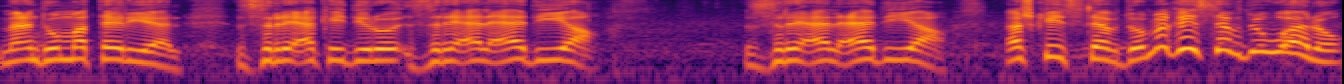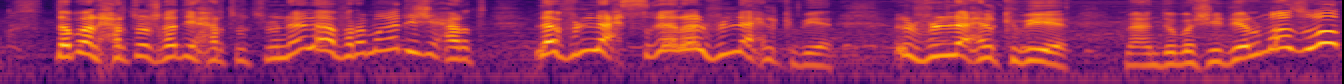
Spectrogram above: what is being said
ما عندهم matériel. الزريعة كيديروا الزريعة العادية. الزريعة العادية. اش كيستافدوا؟ ما كيستافدوا والو. دابا الحرث واش غادي يحرث ب 8000 راه ما غاديش يحرث لا الفلاح الصغير ولا الفلاح الكبير. الفلاح الكبير. ما عنده باش يدير المازوت.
